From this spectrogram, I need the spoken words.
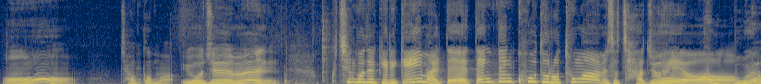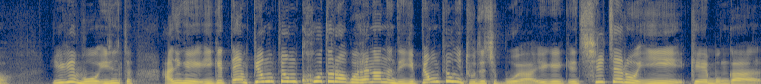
어. 잠깐만. 요즘은 친구들끼리 게임할 때 땡땡 코드로 통화하면서 자주 해요. 그 뭐야? 이게 뭐 인스타 아니 이게 땡 뿅뿅 코드라고 해놨는데 이게 뿅뿅이 도대체 뭐야? 이게 실제로 이게 뭔가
